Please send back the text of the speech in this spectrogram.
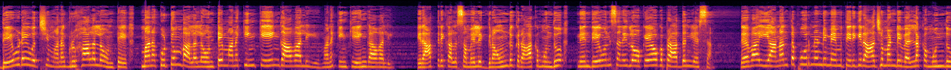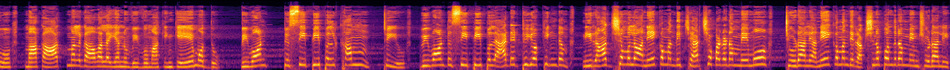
దేవుడే వచ్చి మన గృహాలలో ఉంటే మన కుటుంబాలలో ఉంటే మనకి ఇంకేం కావాలి? మనకి ఇంకేం కావాలి? ఈ రాత్రికాల సమయంలో గ్రౌండ్కి రాకముందు నేను దేవుని సన్నిధిలో ఒకే ఒక ప్రార్థన చేశా. దేవా ఈ అనంతపూర్ నుండి మేము తిరిగి రాజమండ్రి వెళ్ళక ముందు మాకు ఆత్మలు కావాలయ్యా నువ్వు ఇవ్వు మాకు ఇంకేమొద్దు we want to see people come to you we want to see people added to your kingdom నీ రాజ్యములో అనేక మంది చేర్చబడడం మేము చూడాలి. అనేక మంది రక్షణ పొందడం మేము చూడాలి.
